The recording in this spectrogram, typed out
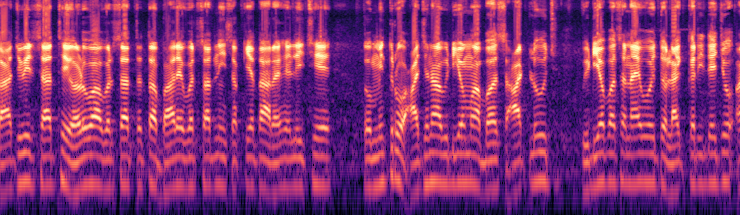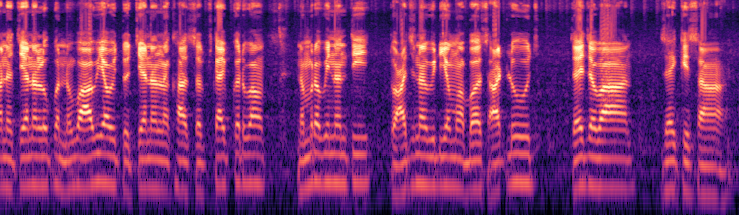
ગાજવીજ સાથે હળવા વરસાદ તથા ભારે વરસાદની શક્યતા રહેલી છે. તો મિત્રો, આજના વિડીયોમાં બસ આટલું જ. વીડિયો પસંદ આવ્યો હોય તો લાઇક કરી દેજો અને ચેનલ ઉપર નવા આવ્યા હોય તો ચેનલને ખાસ સબસ્ક્રાઈબ કરવા નમ્ર વિનંતી. તો આજના વિડીયોમાં બસ આટલું જ. જય જવાન, જય કિસાન.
